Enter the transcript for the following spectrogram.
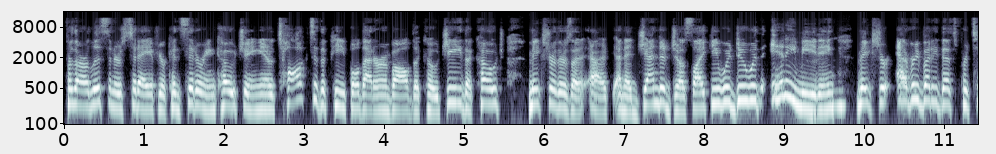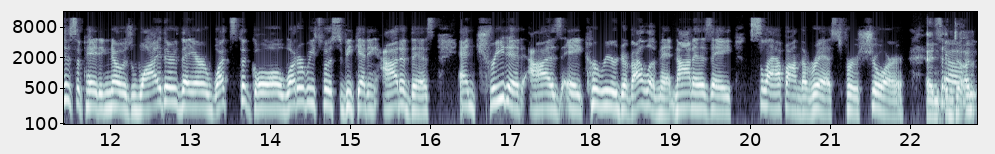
for our listeners today, if you're considering coaching, you know, talk to the people that are involved, the coachee, the coach, make sure there's a, a, an agenda just like you would do with any meeting. Mm-hmm. Make sure everybody that's participating knows why they're there. What's the goal? What are we supposed to be getting out of this and treat it as a career development, not as a slap on the wrist for sure. And, so, and to, un-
